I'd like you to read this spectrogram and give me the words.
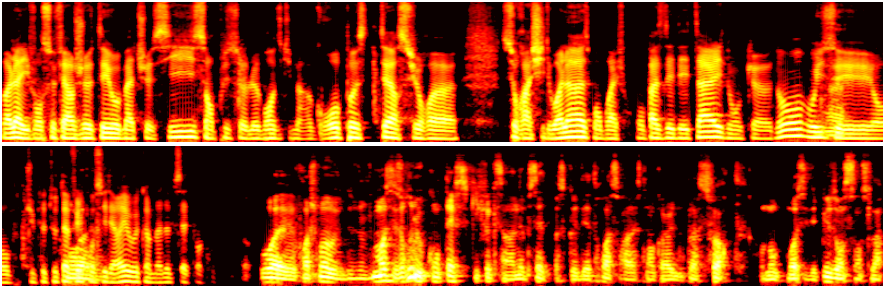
voilà, ils vont se faire jeter au match 6. En plus, LeBron qui met un gros poster sur sur Rachid Wallace. Bon bref, on passe des détails. Donc non, oui, c'est, tu peux tout à fait le considérer oui, comme un upset pour le coup. Ouais, franchement, moi, c'est surtout le contexte qui fait que c'est un upset parce que Détroit, ça reste encore une place forte. Donc, moi, c'était plus dans ce sens-là.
